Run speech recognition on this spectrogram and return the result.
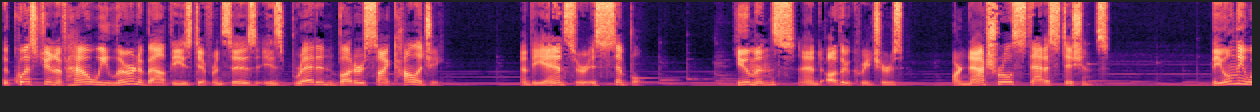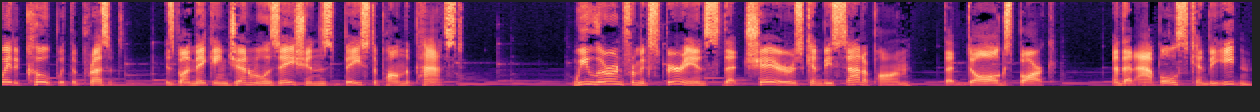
the question of how we learn about these differences is bread and butter psychology, and the answer is simple. Humans and other creatures are natural statisticians. The only way to cope with the present is by making generalizations based upon the past. We learn from experience that chairs can be sat upon, that dogs bark, and that apples can be eaten.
